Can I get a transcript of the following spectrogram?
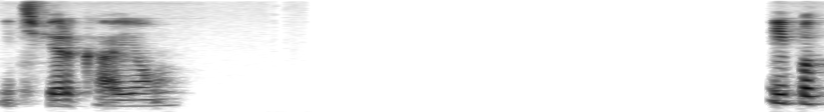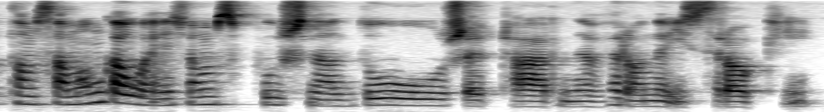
i ćwierkają. I pod tą samą gałęzią spójrz na duże czarne wrony i sroki,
